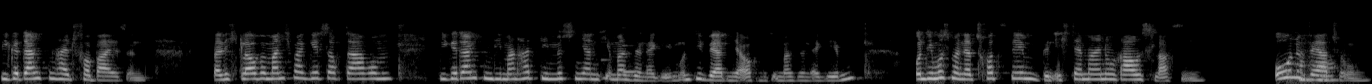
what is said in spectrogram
die Gedanken halt vorbei sind. Weil ich glaube, manchmal geht es auch darum, die Gedanken, die man hat, die müssen ja nicht immer Sinn ergeben und die werden ja auch nicht immer Sinn ergeben. Und die muss man ja trotzdem, bin ich der Meinung, rauslassen. Ohne Aha. Wertung.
